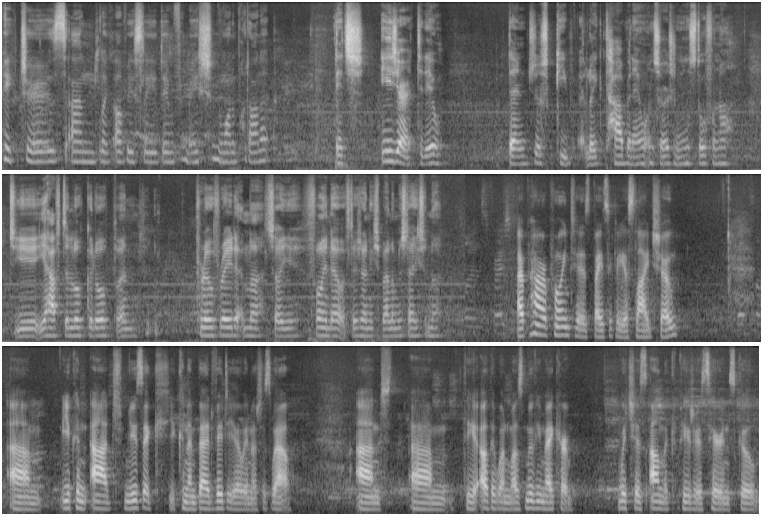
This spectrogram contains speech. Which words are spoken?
pictures and like obviously the information you want to put on it. It's easier to do than just keep like tabbing out and searching and stuff and all. You, you have to look it up and proofread it and that so you find out if there's any spelling mistakes and that. A PowerPoint is basically a slideshow. Um, you can add music, you can embed video in it as well. And um, the other one was Movie Maker, which is on the computers here in school.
